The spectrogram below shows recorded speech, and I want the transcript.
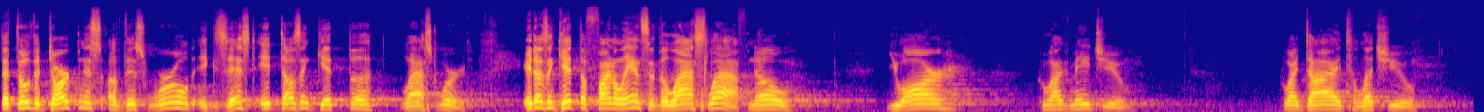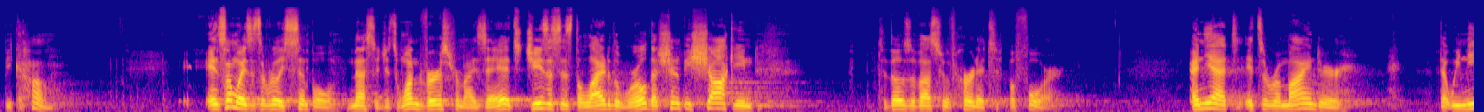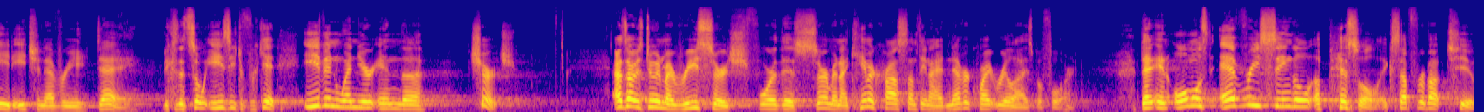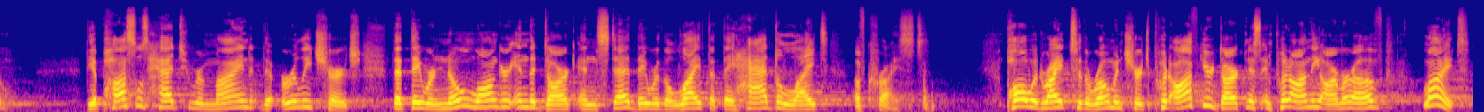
That though the darkness of this world exists, it doesn't get the last word. It doesn't get the final answer, the last laugh. No, you are who I've made you who I died to let you become. In some ways, it's a really simple message. It's one verse from Isaiah. It's Jesus is the light of the world. That shouldn't be shocking to those of us who have heard it before. And yet, it's a reminder that we need each and every day because it's so easy to forget, even when you're in the church. As I was doing my research for this sermon, I came across something I had never quite realized before that in almost every single epistle, except for about two, the apostles had to remind the early church that they were no longer in the dark, and instead they were the light, that they had the light of Christ. Paul would write to the Roman church, Put off your darkness and put on the armor of light.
